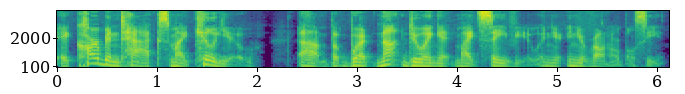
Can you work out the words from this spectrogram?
a carbon tax might kill you. Um, but what not doing it might save you in your in your vulnerable seat.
